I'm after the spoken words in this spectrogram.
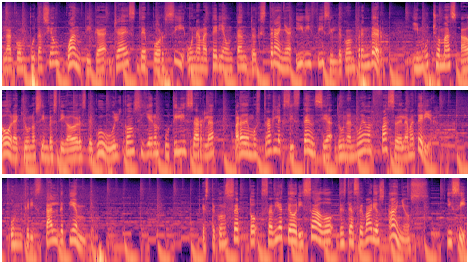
La computación cuántica ya es de por sí una materia un tanto extraña y difícil de comprender, y mucho más ahora que unos investigadores de Google consiguieron utilizarla para demostrar la existencia de una nueva fase de la materia, un cristal de tiempo. Este concepto se había teorizado desde hace varios años, y sí,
